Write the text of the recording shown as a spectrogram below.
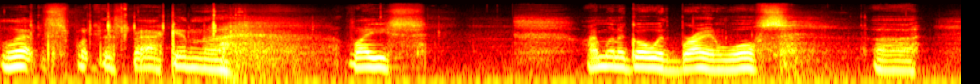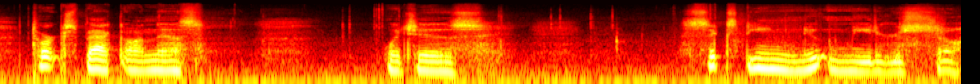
Let's put this back in the vise. I'm going to go with Brian Wolf's uh, torque spec on this, which is 16 newton meters, so.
